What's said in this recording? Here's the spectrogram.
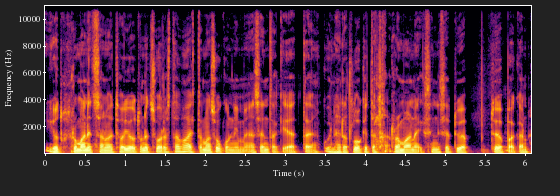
jotkut romanit sanoivat, että he ovat joutuneet suorastaan vaihtamaan sukunimeään sen takia, että kun heidät luokitellaan romaneiksi, niin se työ, työpaikan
